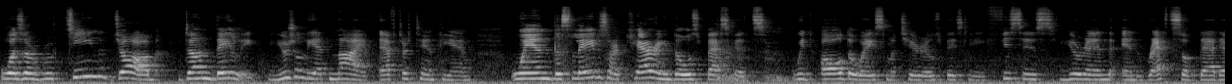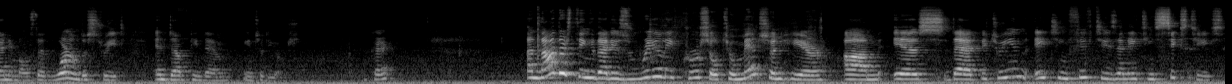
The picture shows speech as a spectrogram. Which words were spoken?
was a routine job done daily, usually at night after 10 p.m., when the slaves are carrying those baskets with all the waste materials, basically feces, urine, and rats of dead animals that were on the street, and dumping them into the ocean. Okay? Another thing that is really crucial to mention here um, is that between 1850s and 1860s,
